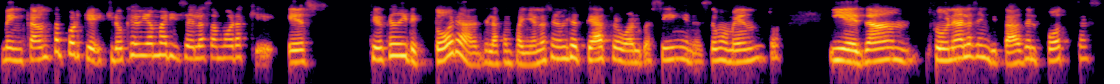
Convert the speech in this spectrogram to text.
Me encanta porque creo que vi a Marisela Zamora, que es, creo que directora de la Compañía Nacional de Teatro o algo así en este momento, y ella fue una de las invitadas del podcast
